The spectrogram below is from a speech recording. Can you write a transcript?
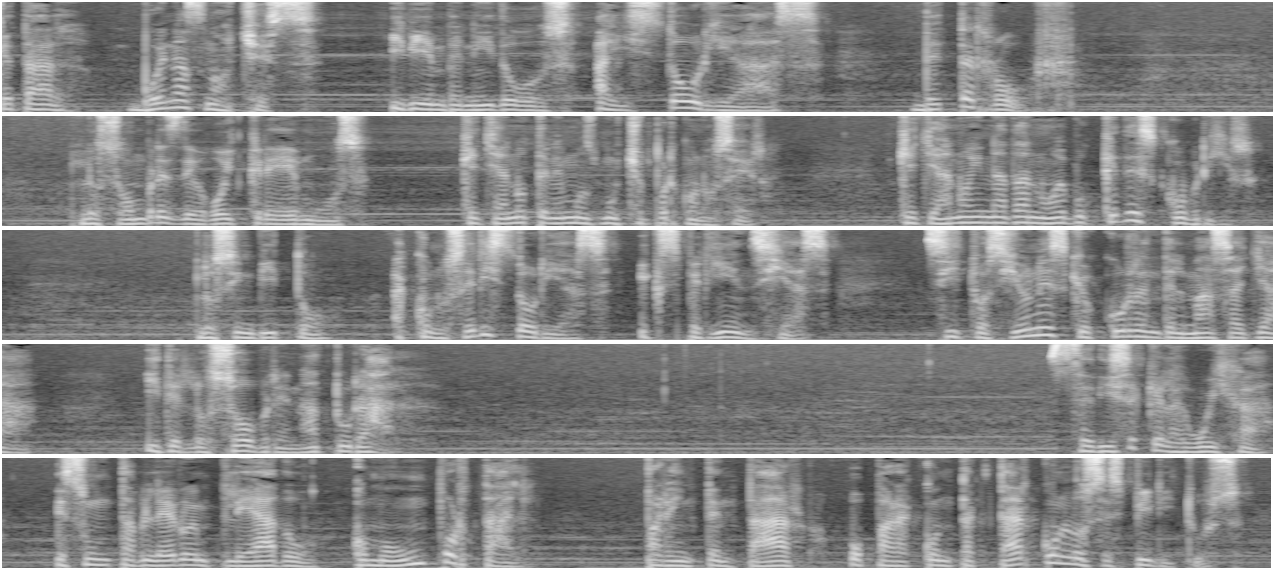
¿Qué tal? Buenas noches y bienvenidos a Historias de Terror. Los hombres de hoy creemos que ya no tenemos mucho por conocer, que ya no hay nada nuevo que descubrir. Los invito a conocer historias, experiencias, situaciones que ocurren del más allá y de lo sobrenatural. Se dice que la Ouija es un tablero empleado como un portal para intentar o para contactar con los espíritus.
